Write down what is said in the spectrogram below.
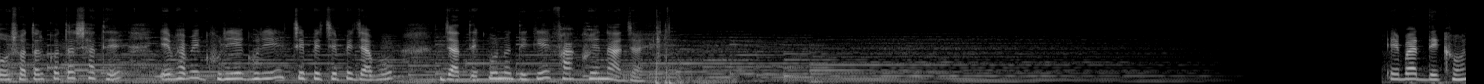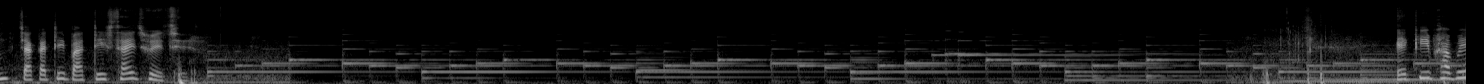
ও সতর্কতার সাথে এভাবে ঘুরিয়ে ঘুরিয়ে চেপে চেপে যাব যাতে কোনো দিকে ফাঁক হয়ে না যায়। এবার দেখুন চাকাটি বাটির সাইজ হয়েছে। একইভাবে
